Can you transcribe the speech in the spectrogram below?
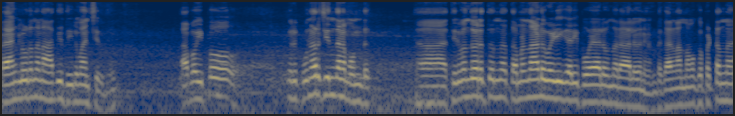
ബാംഗ്ലൂരിൽ നിന്നാണ് ആദ്യം തീരുമാനിച്ചിരുന്നത്. അപ്പോൾ ഇപ്പോൾ ഒരു പുനർചിന്തനമുണ്ട്. തിരുവനന്തപുരത്ത് നിന്ന് തമിഴ്നാട് വഴി കയറി പോയാലോ എന്നൊരു ആലോചനയുണ്ട്. കാരണം നമുക്ക് പെട്ടെന്ന്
